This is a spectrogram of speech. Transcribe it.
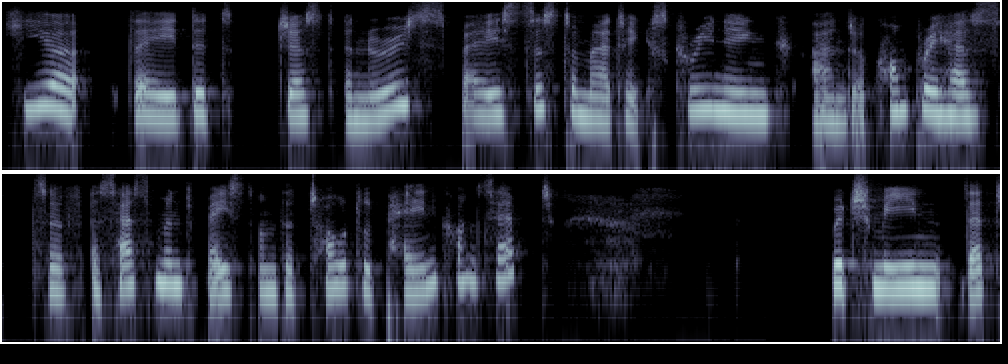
here they did just a nurse based systematic screening and a comprehensive assessment based on the total pain concept which mean that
